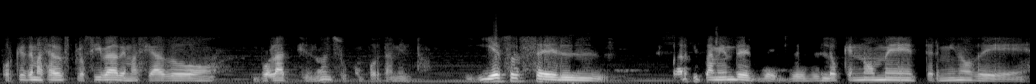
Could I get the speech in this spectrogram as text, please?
porque es demasiado explosiva, demasiado volátil, ¿no? En su comportamiento. Y eso es el parte también de, lo que no me termino de,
